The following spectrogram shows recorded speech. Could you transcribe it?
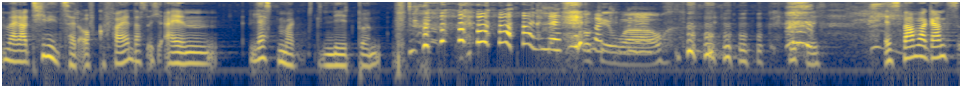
meiner Teenie-Zeit aufgefallen, dass ich ein Lesbenmagnet bin. Okay, wow. Wirklich. Es war mal ganz,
